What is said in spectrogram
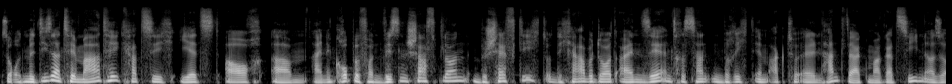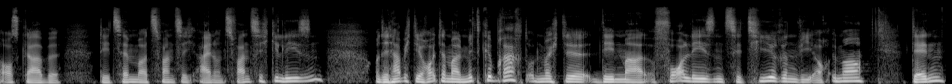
So, und mit dieser Thematik hat sich jetzt auch ähm, eine Gruppe von Wissenschaftlern beschäftigt und ich habe dort einen sehr interessanten Bericht im aktuellen Handwerkmagazin, also Ausgabe Dezember 2021 gelesen. Und den habe ich dir heute mal mitgebracht und möchte den mal vorlesen, zitieren, wie auch immer. Denn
